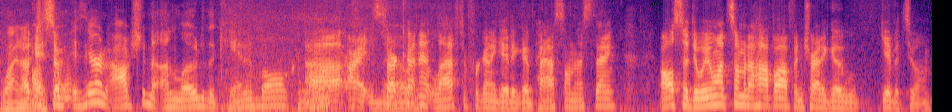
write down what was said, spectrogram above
Why not? Okay, just, so- Is there an option to unload the cannonball? Uh, all right, start know. cutting it left if we're gonna get a good pass on this thing. Also, do we want someone to hop off and try to go give it to him?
